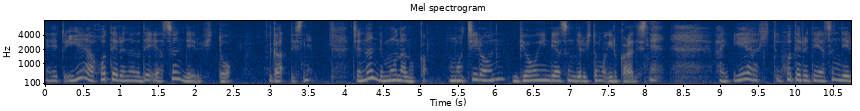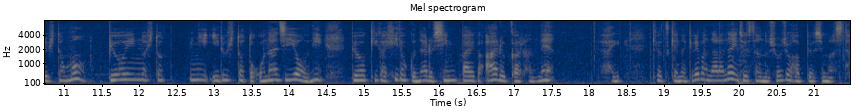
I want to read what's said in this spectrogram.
えーと、家やホテルなどで休んでいる人がですね。じゃあなんでもなのか。もちろん病院で休んでいる人もいるからですね。はい、家やホテルで休んでいる人も病院の人にいる人と同じように病気がひどくなる心配があるからね、はい、気をつけなければならない13の症状を発表しました、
